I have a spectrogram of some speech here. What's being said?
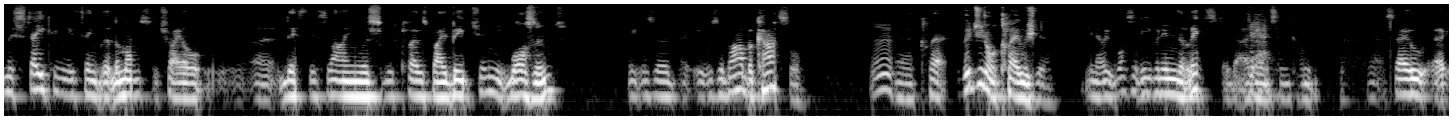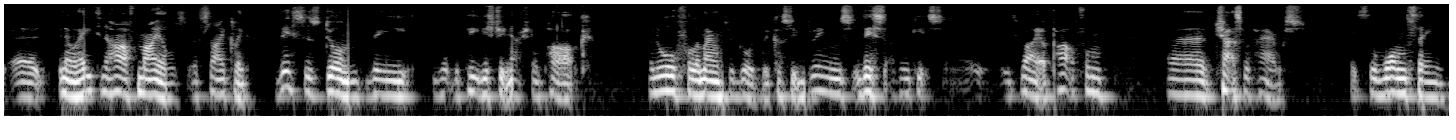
mistakenly think that the Monsal Trail, uh, this this line was was closed by Beeching. It wasn't. It was a it was a Barbara Castle, mm. uh, cl- original closure. You know, it wasn't even in the list. I, I yeah. don't think on yeah, so, uh, uh, you know, eight and a half miles of cycling. This has done the, the, the Peak District National Park an awful amount of good because it brings this. I think it's it's right. Apart from uh, Chatsworth House, it's the one thing,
